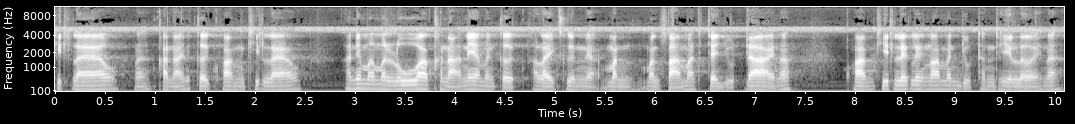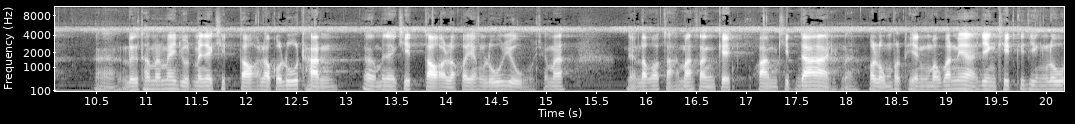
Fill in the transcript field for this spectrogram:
คิดแล้วนะขณะนี้เกิดความคิดแล้ว อันนี้มันมันรู้ว่าขณะเนี้ยมันเกิดอะไรขึ้นเนี่ยมันมันสามารถที่จะหยุดได้นะความคิดเล็กๆน้อยมันหยุดทันทีเลยนะหรือถ้ามันไม่หยุดมันจะคิดต่อเราก็รู้ทัน เออมันจะคิดต่อเราก็ยังรู้อยู่ใช่ไหมเนี่ยเราก็สามารถสังเกตความคิดได้นะพอหลวงพ่อเทียนบอกว่าเนี่ยยิ่งคิดก็ยิ่งรู้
